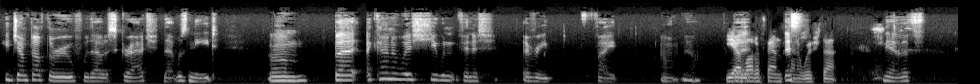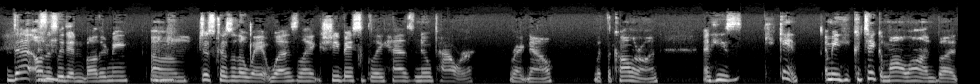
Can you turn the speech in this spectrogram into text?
He jumped off the roof without a scratch. That was neat. Um, but I kind of wish she wouldn't finish every fight. I don't know. Yeah, But a lot of fans kind of wish that. Yeah, that's That honestly didn't bother me. Mm-hmm. Um, just because of the way it was. Like she basically has no power right now with the collar on, and he's he can't. I mean, he could take them all on, but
